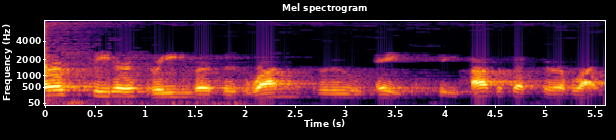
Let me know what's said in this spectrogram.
First Peter 3 verses 1 through 8, the architecture of life.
